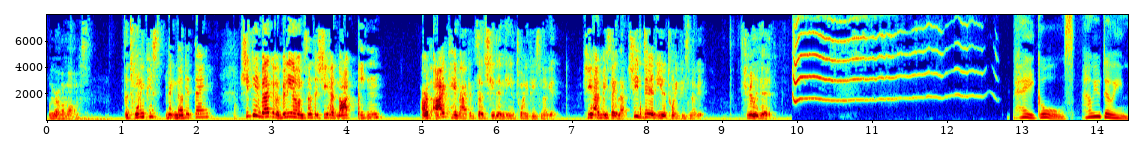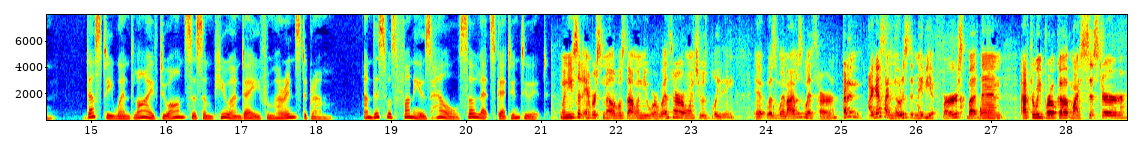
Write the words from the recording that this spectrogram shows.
we were at my mom's. The 20 piece McNugget thing, she came back in a video and said that she had not eaten, or I came back and said she didn't eat a 20 piece nugget. She had me say that. She did eat a 20 piece nugget. She really did. Hey Galls, how you doing? Dusty went live to answer some Q&A from her Instagram. And this was funny as hell, so let's get into it. When you said Amber smelled, was that when you were with her or when she was bleeding? It was when I was with her. I didn't, I guess I noticed it maybe at first, but then after we broke up, my sister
